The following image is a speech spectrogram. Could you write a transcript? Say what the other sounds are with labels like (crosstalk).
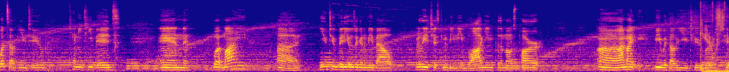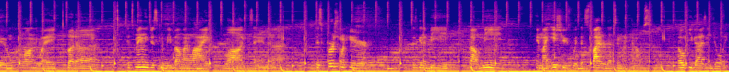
what's up YouTube? Kenny T Vids. And what my uh, YouTube videos are going to be about, really it's just going to be me vlogging for the most part. Uh, I might be with other YouTubers too along the way, but uh, it's mainly just going to be about my life, vlogs, and uh, this first one here is going to be about me and my issues with the spider that's in my house. I hope you guys enjoy.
